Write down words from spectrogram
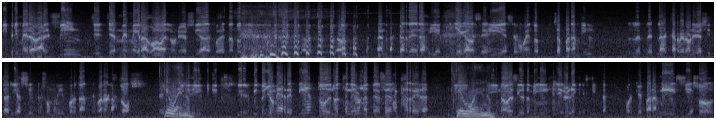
mi primera, al fin, ya- me, me graduaba en la universidad después de tanto tiempo. tantas carreras y he llegado a ese día, ese momento. O sea, para mí la, la- carrera universitaria siempre fue muy importante. Bueno, las dos. Qué bueno. Y, y- y- y repito, yo me arrepiento de no tener una tercera carrera Qué bueno. y no haber sido también ingeniero electricista, porque para mí, si eso,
